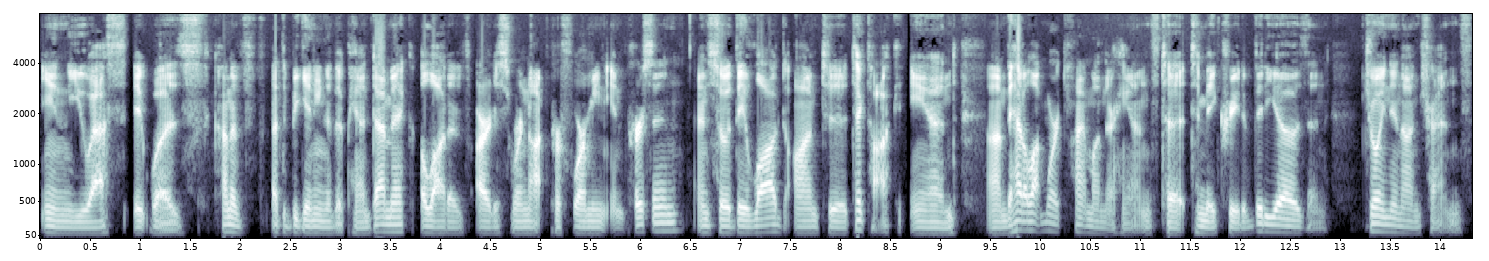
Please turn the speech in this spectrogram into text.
in the US, it was kind of at the beginning of the pandemic. A lot of artists were not performing in person. And so they logged on to TikTok and um, they had a lot more time on their hands to, to make creative videos and join in on trends.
